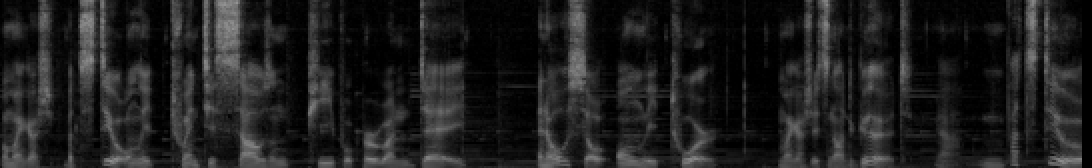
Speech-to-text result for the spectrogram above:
oh my gosh, but still only 20,000 people per one day, and also only tour. Oh my gosh, it's not good. Yeah, but still,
